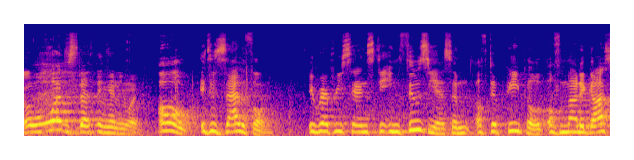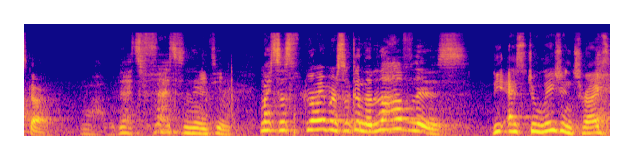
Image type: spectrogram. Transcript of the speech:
Uh, what is that thing anyway? Oh, it's a xylophone. It represents the enthusiasm of the people of Madagascar. Wow, that's fascinating. My subscribers are gonna love this. The Austronesian tribes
